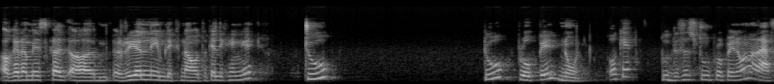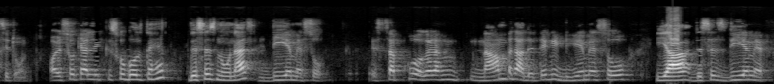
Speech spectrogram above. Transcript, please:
अगर हमें इसका रियल uh, नेम लिखना हो तो क्या लिखेंगे? Two two propanone okay two this is two propanone और एसीटोन और इसको क्या किसको बोलते हैं? This is known as DMSO इस सबको अगर हम नाम बता देते हैं कि डीएमएसओ या दिस इज़ डीएमएफ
